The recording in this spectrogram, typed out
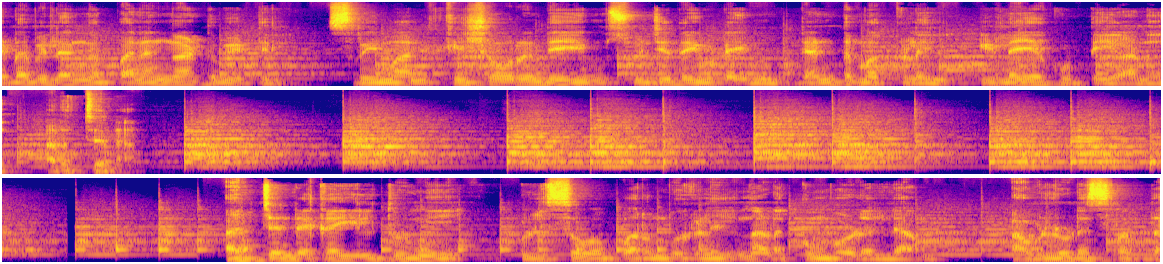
എടവിലങ്ങ് പനങ്ങാട്ട് വീട്ടിൽ ശ്രീമാൻ കിഷോറിന്റെയും സുജിതയുടെയും രണ്ട് മക്കളിൽ ഇളയ കുട്ടിയാണ് അർച്ചന. അച്ഛന്റെ കയ്യിൽ തൂങ്ങി ഉത്സവ പറമ്പുകളിൽ നടക്കുമ്പോഴെല്ലാം അവളുടെ ശ്രദ്ധ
